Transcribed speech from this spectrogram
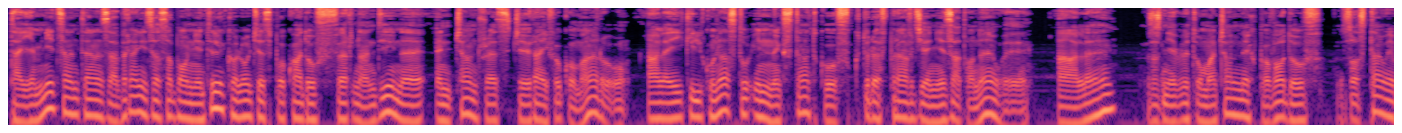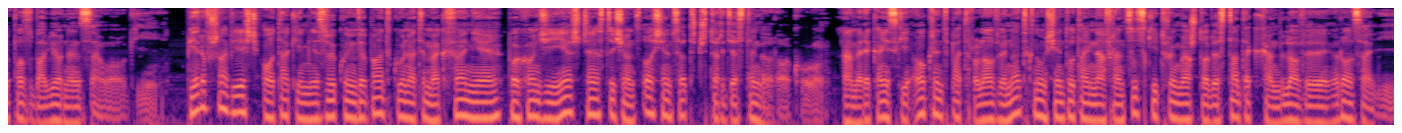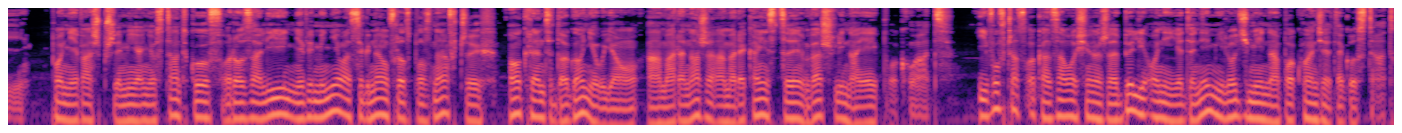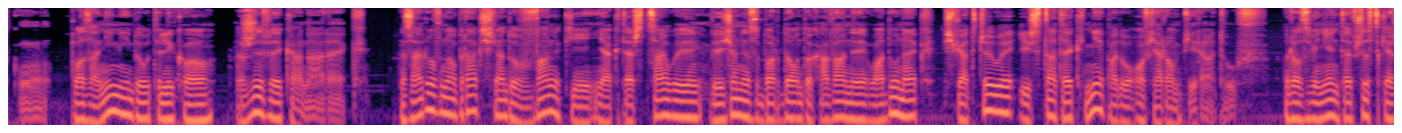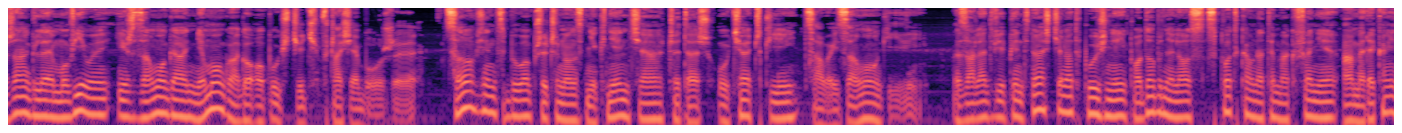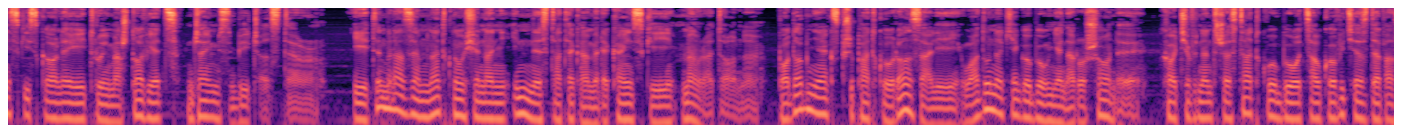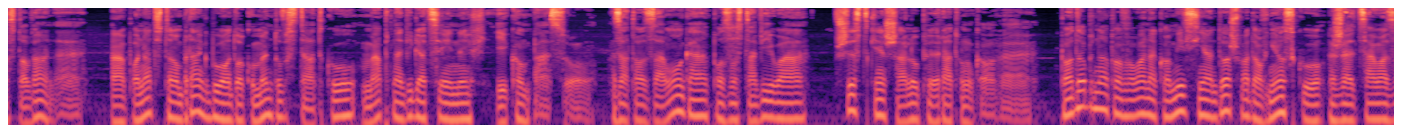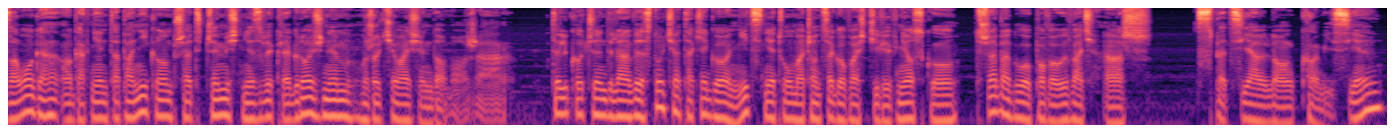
Tajemnicę tę zabrali za sobą nie tylko ludzie z pokładów Fernandiny, Enchantress czy Raifukumaru, ale i kilkunastu innych statków, które wprawdzie nie zatonęły, ale z niewytłumaczalnych powodów zostały pozbawione załogi. Pierwsza wieść o takim niezwykłym wypadku na tym akwenie pochodzi jeszcze z 1840 roku. Amerykański okręt patrolowy natknął się tutaj na francuski trójmasztowy statek handlowy Rosalie. Ponieważ przy mijaniu statków Rosalie nie wymieniła sygnałów rozpoznawczych, okręt dogonił ją, a marynarze amerykańscy weszli na jej pokład. I wówczas okazało się, że byli oni jedynymi ludźmi na pokładzie tego statku. Poza nimi był tylko żywy kanarek. Zarówno brak śladów walki, jak też cały, wieziony z Bordeaux do Hawany ładunek świadczyły, iż statek nie padł ofiarą piratów. Rozwinięte wszystkie żagle mówiły, iż załoga nie mogła go opuścić w czasie burzy. Co więc było przyczyną zniknięcia, czy też ucieczki całej załogi? Zaledwie 15 lat później podobny los spotkał na tym akwenie amerykański z kolei trójmasztowiec James Beechester. I tym razem natknął się nań inny statek amerykański Marathon. Podobnie jak w przypadku Rosalie, ładunek jego był nienaruszony, choć wnętrze statku było całkowicie zdewastowane, a ponadto brak było dokumentów statku, map nawigacyjnych i kompasu. Za to załoga pozostawiła wszystkie szalupy ratunkowe. Podobno powołana komisja doszła do wniosku, że cała załoga, ogarnięta paniką przed czymś niezwykle groźnym, rzuciła się do morza. Tylko czy dla wysnucia takiego nic nie tłumaczącego właściwie wniosku trzeba było powoływać aż specjalną komisję?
